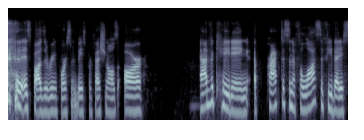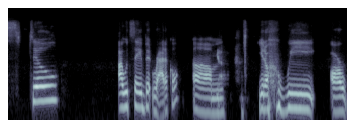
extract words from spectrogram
as positive reinforcement based professionals, are advocating a practice and a philosophy that is still, I would say, a bit radical. Um, yeah. You know, we are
